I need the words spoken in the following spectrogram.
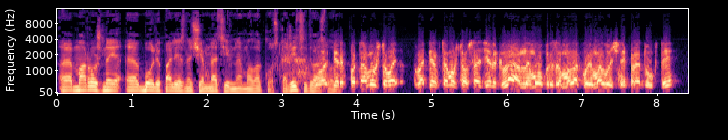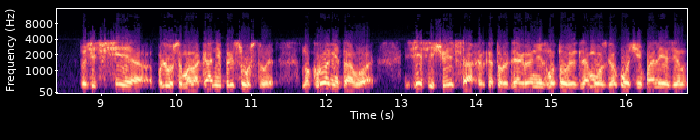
э, мороженое э, более полезно, чем нативное молоко? Скажите два ну, слова. Во-первых, потому что, во-первых, потому что он содержит главным образом молоко и молочные продукты. То есть все плюсы молока не присутствуют. Но кроме того, Здесь еще есть сахар, который для организма тоже для мозга очень полезен.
